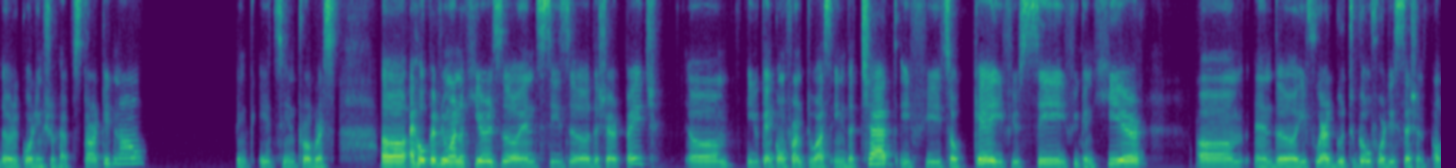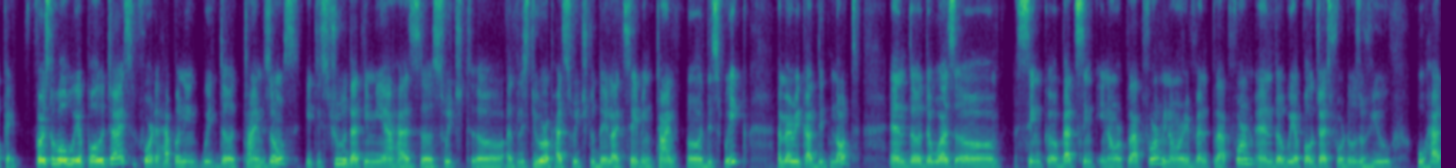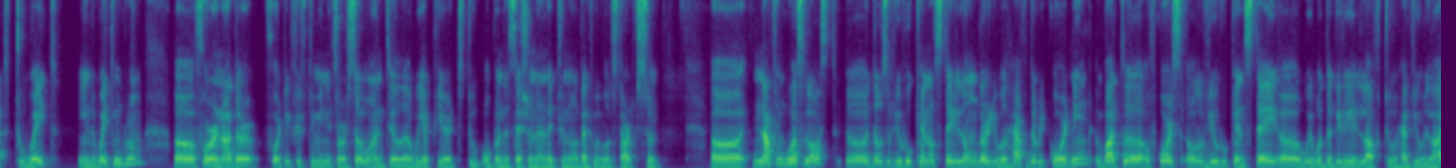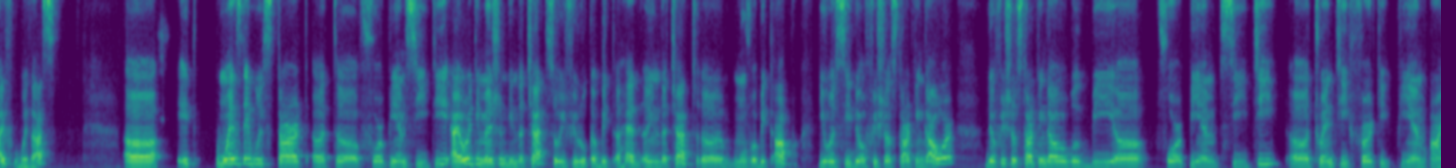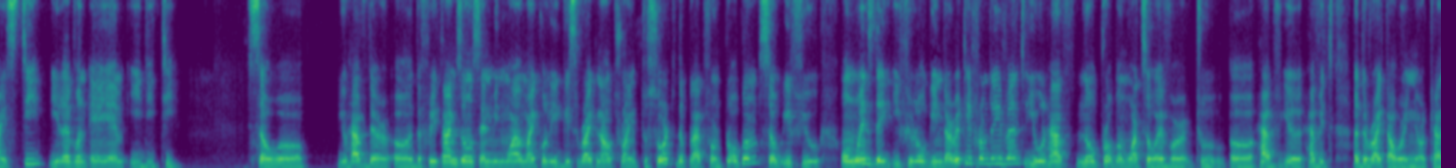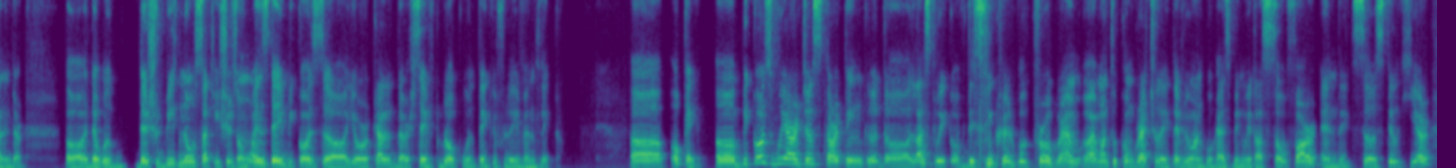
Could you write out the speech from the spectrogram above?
The recording should have started now. I think it's in progress. Uh, I hope everyone hears uh, and sees uh, the shared page. Um, you can confirm to us in the chat if it's okay, if you see, if you can hear, um, and uh, if we are good to go for this session. Okay. First of all, we apologize for the happening with the time zones. It is true that EMEA has uh, switched, uh, at least Europe has switched to daylight saving time this week. America did not. And uh, there was a sync, a bad sync in our platform, in our event platform. And uh, we apologize for those of you who had to wait in the waiting room uh, for another 40, 50 minutes or so until uh, we appeared to open the session and let you know that we will start soon. Uh, nothing was lost. Uh, those of you who cannot stay longer, you will have the recording. But uh, of course, all of you who can stay, uh, we would really love to have you live with us. Uh, it Wednesday will start at uh, 4 p.m. CET. I already mentioned in the chat, so if you look a bit ahead in the chat, uh, move a bit up, you will see the official starting hour. The official starting hour will be uh, 4 p.m. CET, uh, 20:30 p.m. IST, 11 a.m. EDT. So uh, you have there uh, the free time zones and meanwhile my colleague is right now trying to sort the platform problem. So if you on wednesday if you log in directly from the event you will have no problem whatsoever to uh, have uh, have it at the right hour in your calendar. Uh, there will there should be no such issues on wednesday because uh, your calendar saved block will take you through the event link. Uh, okay, uh, because we are just starting the last week of this incredible program, I want to congratulate everyone who has been with us so far and it's uh, still here.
